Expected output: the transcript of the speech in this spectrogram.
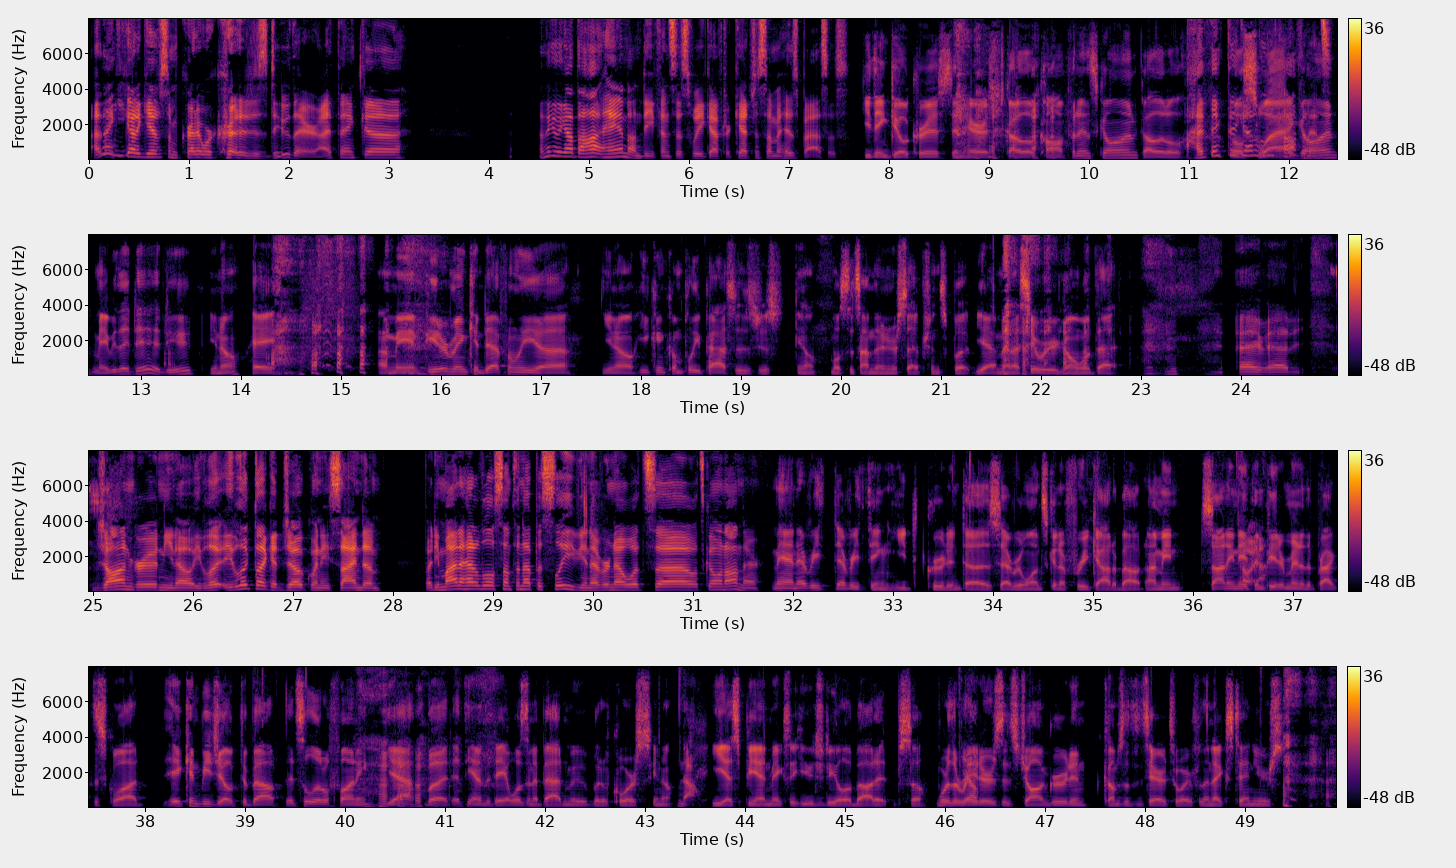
I think you got to give some credit where credit is due. There, I think. Uh, I think they got the hot hand on defense this week after catching some of his passes. You think Gilchrist and Harris got a little confidence going? Got a little, I think they little got swag going. Maybe they did, dude. You know, hey, I mean, Peterman can definitely, uh, you know, he can complete passes. Just you know, most of the time they're interceptions. But yeah, man, I see where you're going with that. Hey man, John Gruden. You know he lo- he looked like a joke when he signed him, but he might have had a little something up his sleeve. You never know what's uh, what's going on there. Man, every everything he Gruden does, everyone's gonna freak out about. I mean, signing Oh, Nathan yeah. Peterman to the practice squad, it can be joked about. It's a little funny, yeah. but at the end of the day, it wasn't a bad move. But of course, you know, No. ESPN makes a huge deal about it. So we're the Yep. Raiders. It's John Gruden comes with the territory for the next ten years.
